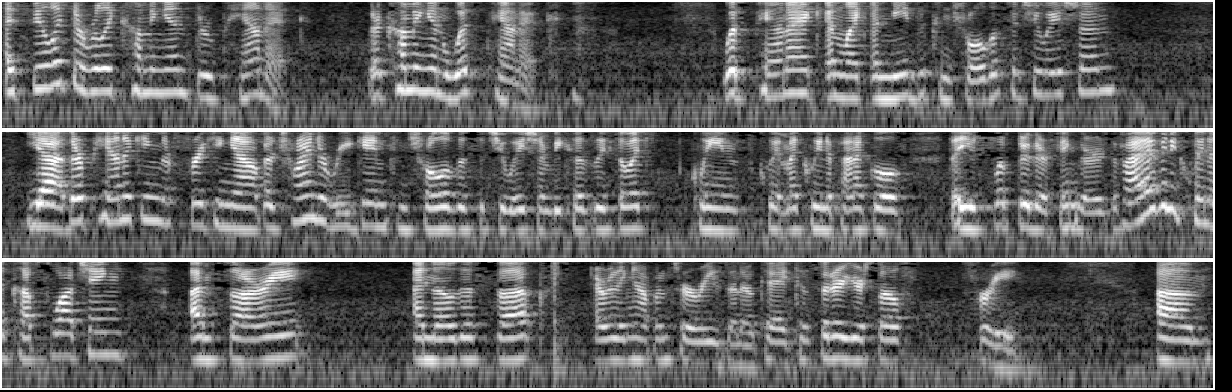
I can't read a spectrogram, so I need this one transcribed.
I feel like they're really coming in through panic. They're coming in with panic. with panic and like a need to control the situation. Yeah, they're panicking, they're freaking out. They're trying to regain control of the situation because they feel like Queen's, Queen, my Queen of Pentacles, that you slip through their fingers. If I have any Queen of Cups watching, I'm sorry. I know this sucks. Everything happens for a reason, okay? Consider yourself free. Um,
